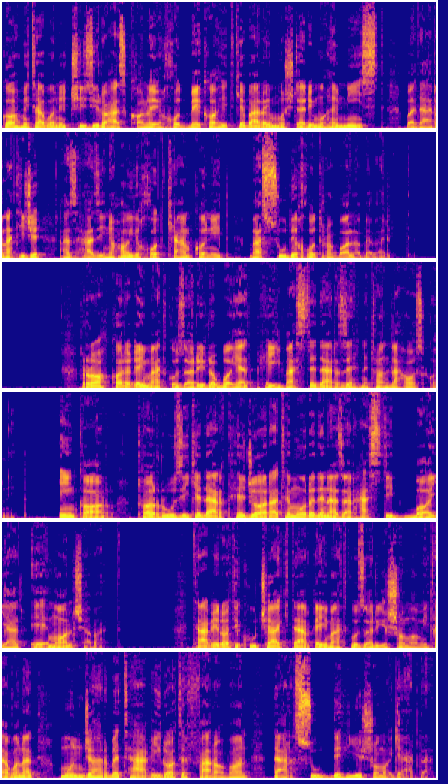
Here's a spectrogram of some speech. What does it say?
گاه می توانید چیزی را از کالای خود بکاهید که برای مشتری مهم نیست و در نتیجه از هزینه های خود کم کنید و سود خود را بالا ببرید. راهکار قیمتگذاری را باید پیوسته در ذهنتان لحاظ کنید. این کار تا روزی که در تجارت مورد نظر هستید باید اعمال شود. تغییرات کوچک در قیمتگذاری شما می تواند منجر به تغییرات فراوان در سوددهی شما گردد.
